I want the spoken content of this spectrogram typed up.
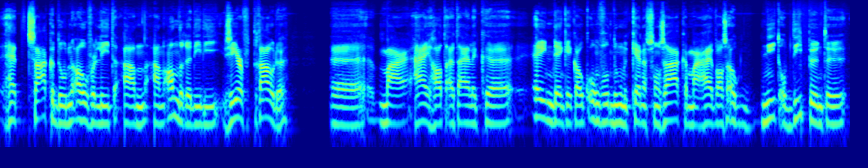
het zaken doen overliet aan, aan anderen die hij zeer vertrouwde. maar hij had uiteindelijk één, denk ik, ook onvoldoende kennis van zaken. Maar hij was ook niet op die punten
